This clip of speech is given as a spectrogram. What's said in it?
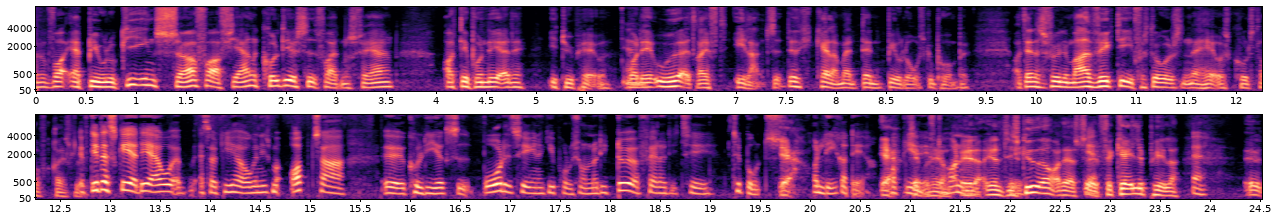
hvor er biologien sørger for at fjerne kuldioxid fra atmosfæren, og deponere det i dybhavet, ja. hvor det er ude af drift i lang tid. Det kalder man den biologiske pumpe. Og den er selvfølgelig meget vigtig i forståelsen af havets kulstofkredsløb. Ja, det, der sker, det er jo, at altså, de her organismer optager øh, koldioxid, bruger det til energiproduktion. Når de dør, falder de til, til bunds ja. og ligger der ja, og bliver efterhånden... Eller, eller de skider, og deres ja. Øh, fækaliepiller ja. øh,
